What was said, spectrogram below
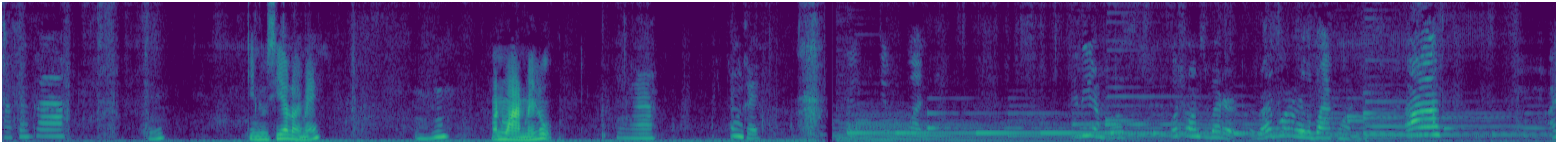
ขอบคุณค่ะกินดูสิอร่อยไหม อือฮึมันหวานไหมลูก Yeah. Okay. What? Medium. Well, which one's better, the red one or the black one? Uh, I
